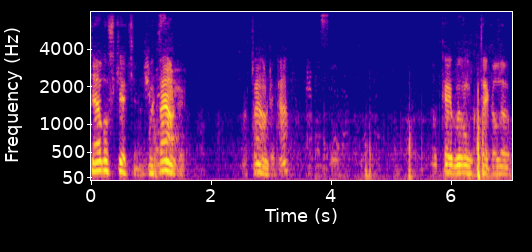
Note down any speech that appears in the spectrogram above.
Devil's Kitchen, we found it. We found it, huh? That was it. Okay, we're gonna take a look.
